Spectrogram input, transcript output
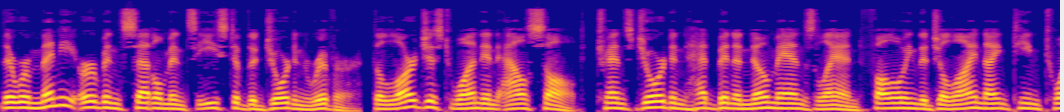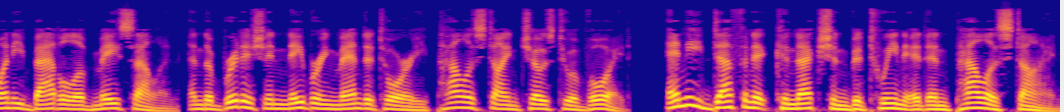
There were many urban settlements east of the Jordan River, the largest one in Al Salt. Transjordan had been a no man's land following the July 1920 Battle of Maysalun, and the British in neighbouring Mandatory Palestine chose to avoid any definite connection between it and Palestine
